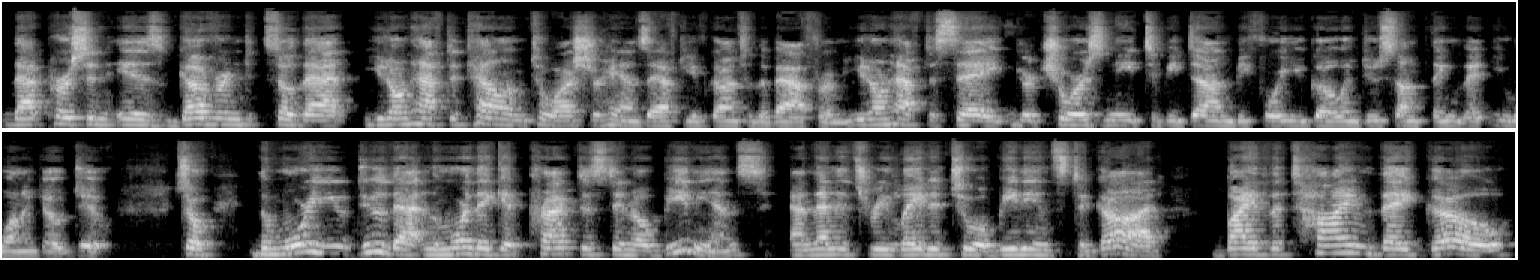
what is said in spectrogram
that person is governed so that you don't have to tell them to wash your hands after you've gone to the bathroom. You don't have to say your chores need to be done before you go and do something that you want to go do. So the more you do that and the more they get practiced in obedience, and then it's related to obedience to God, by the time they go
